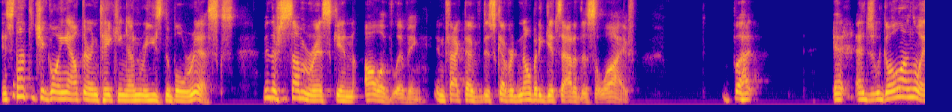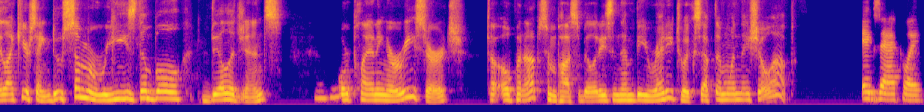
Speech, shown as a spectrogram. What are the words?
it's not that you're going out there and taking unreasonable risks. I mean, there's some risk in all of living. In fact, I've discovered nobody gets out of this alive. But as we go along the way, like you're saying, do some reasonable diligence mm-hmm. or planning or research to open up some possibilities and then be ready to accept them when they show up. Exactly.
